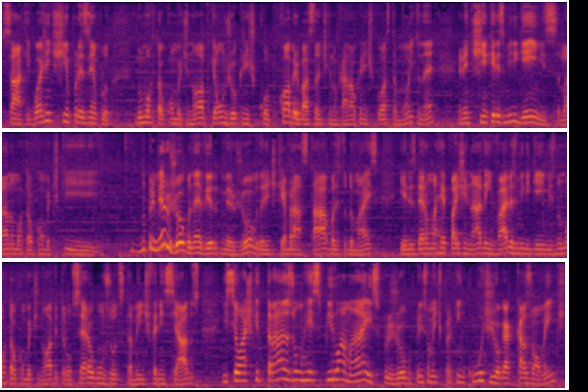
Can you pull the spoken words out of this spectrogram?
saca? Igual a gente tinha, por exemplo, no Mortal Kombat 9, que é um jogo que a gente co cobre bastante aqui no canal, que a gente gosta muito, né? A gente tinha aqueles minigames lá no Mortal Kombat que do primeiro jogo, né? Veio do primeiro jogo, da gente quebrar as tábuas e tudo mais. E eles deram uma repaginada em vários minigames no Mortal Kombat 9, trouxeram alguns outros também diferenciados. Isso eu acho que traz um respiro a mais pro jogo, principalmente para quem curte jogar casualmente,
